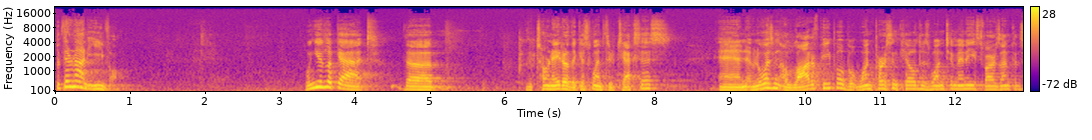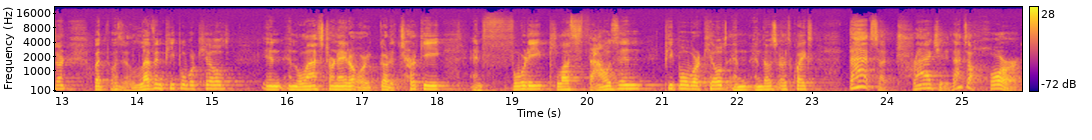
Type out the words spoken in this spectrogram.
but they're not evil. When you look at the, the tornado that just went through Texas, and I mean, it wasn't a lot of people, but one person killed is one too many, as far as I'm concerned. But was it 11 people were killed in, in the last tornado? Or go to Turkey, and 40 plus thousand people were killed in, in those earthquakes. That's a tragedy. That's a horror,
